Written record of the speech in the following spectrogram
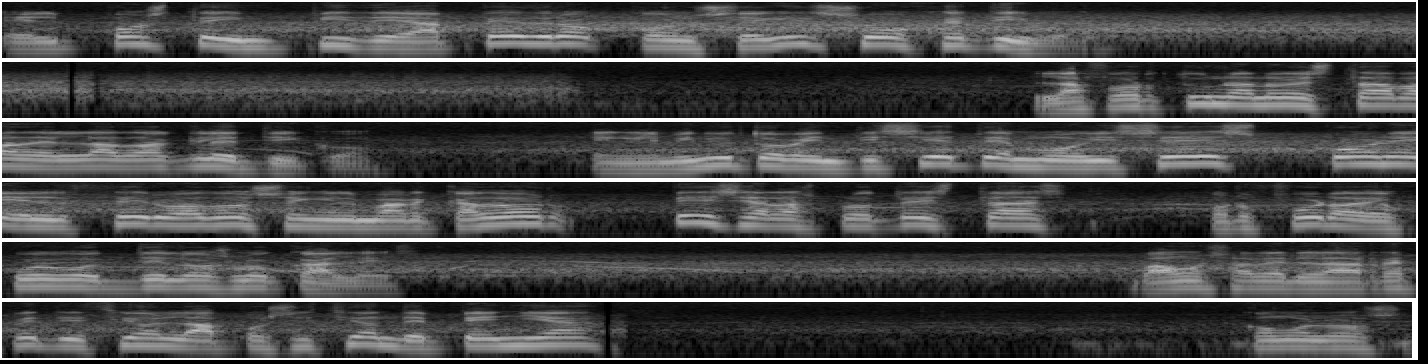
el poste impide a Pedro conseguir su objetivo. La fortuna no estaba del lado atlético. En el minuto 27 Moisés pone el 0 a 2 en el marcador pese a las protestas por fuera de juego de los locales. Vamos a ver en la repetición la posición de Peña, cómo los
